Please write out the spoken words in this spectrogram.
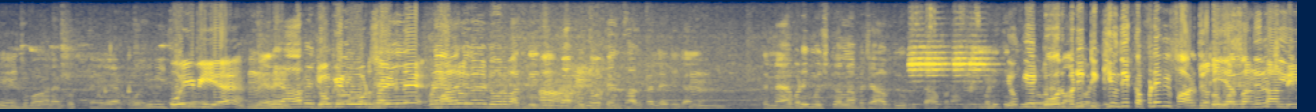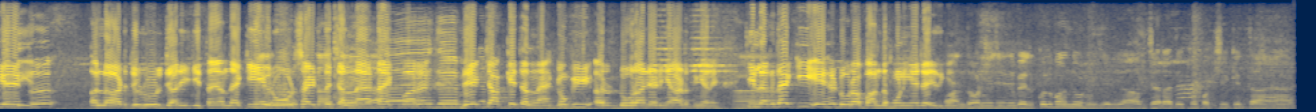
ਬੇਜ਼ੁਬਾਨ ਹੈ ਕੁੱਤੇ ਆ ਕੋਈ ਵੀ ਕੋਈ ਵੀ ਹੈ। ਮੇਰੇ ਆਪ ਇੱਕ ਕਿਉਂਕਿ road side ਤੇ ਮੰਨ ਲਓ- ਤੇ ਡੋਰ ਵੱਜ ਗਈ ਸੀ ਹਾਂ। ਕਾਫੀ 2-3 ਸਾਲ ਪਹਿਲੇ ਦੀ ਗੱਲ ਹੈ। ਤੇ ਮੈਂ ਬੜੀ ਮੁਸ਼ਕਲ ਨਾਲ ਬਚਾਅ ਬਜੂ ਕੀਤਾ ਆਪਣਾ। ਬੜੀ ਤਿੱਖੀ ਕਿਉਂਕਿ ਇਹ ਡੋਰ ਬੜੀ ਤਿੱਖੀ ਹੁੰਦੀ ਹੈ ਕੱਪੜੇ ਵੀ ਫਾੜ ਜਦੋਂ ਦਿੰਦੀ ਹੈ ਬਸੰਤ ਬੰਦੇ ਨੂੰ ਆਉਂਦੀ ਚੀਜ਼ ਹੈ ਦਿੰਦੀ ਹੈ। ਇੱਕ ਅਲਰਟ ਜ਼ਰੂਰ ਜਾਰੀ ਕੀਤਾ ਜਾਂਦਾ ਹੈ ਕਿ ਬਿਲਕੁਲ ਰੋਡ ਸਾਈਡ ਤੇ ਕਰਨਾ ਚੱਲਣਾ ਹੈ ਤਾਂ ਇੱਕ ਚਾਹੀਦਾ ਵਾਰ ਹੈ, ਦੇਖ ਚੱਕ ਕੇ ਚੱਲਣਾ ਹੈ ਕਿਉਂਕਿ ਅ, ਡੋਰਾਂ ਜਿਹੜੀਆਂ ਅੜਦੀਆਂ ਨੇ। ਕੀ। ਲੱਗਦਾ ਹੈ ਕਿ ਇਹ ਡੋਰਾਂ ਬੰਦ ਹੋਣੀਆਂ ਚਾਹੀਦੀਆਂ? ਬੰਦ ਹੋਣੀ ਚਾਹੀਦੀ ਬਿਲਕੁਲ ਬੰਦ ਹੋਣੀ ਚਾਹੀਦੀ ਆ ਵਿਚਾਰਾ ਦੇਖੋ ਪੰਛੀ ਕਿੱਦਾਂ ਹੈ।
